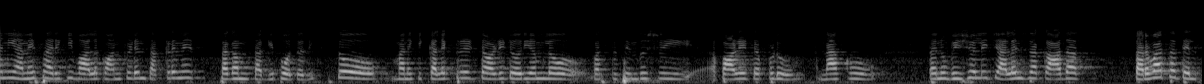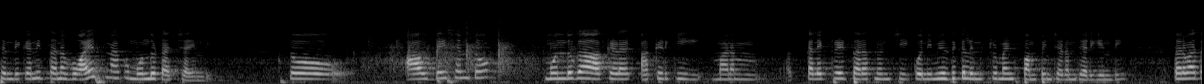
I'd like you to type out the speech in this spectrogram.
అని అనేసరికి వాళ్ళ కాన్ఫిడెన్స్ అక్కడనే సగం తగ్గిపోతుంది. సో మనకి కలెక్టరేట్ ఆడిటోరియంలో ఫస్ట్ సింధుశ్రీ పాడేటప్పుడు నాకు తను విజువల్లీ ఛాలెంజ్డా కాదా తర్వాత తెలిసింది కానీ తన వాయిస్ నాకు ముందు టచ్ అయింది. సో ఆ ఉద్దేశంతో ముందుగా అక్కడ అక్కడికి మనం కలెక్టరేట్ తరఫు నుంచి కొన్ని మ్యూజికల్ ఇన్స్ట్రుమెంట్స్ పంపించడం జరిగింది. తర్వాత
